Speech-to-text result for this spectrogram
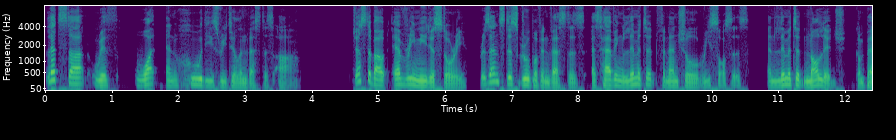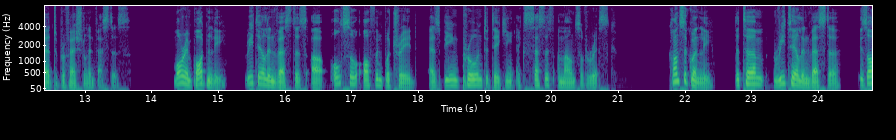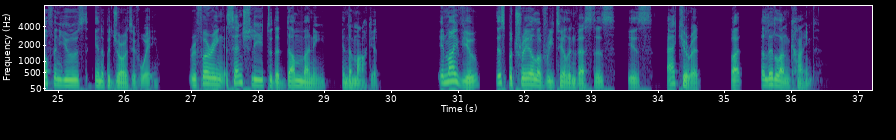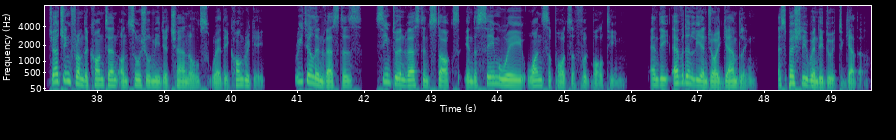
Let's start with what and who these retail investors are. Just about every media story presents this group of investors as having limited financial resources and limited knowledge compared to professional investors. More importantly, retail investors are also often portrayed as being prone to taking excessive amounts of risk. Consequently, the term retail investor is often used in a pejorative way, referring essentially to the dumb money in the market. In my view, this portrayal of retail investors is accurate, a little unkind. Judging from the content on social media channels where they congregate, retail investors seem to invest in stocks in the same way one supports a football team, and they evidently enjoy gambling, especially when they do it together.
